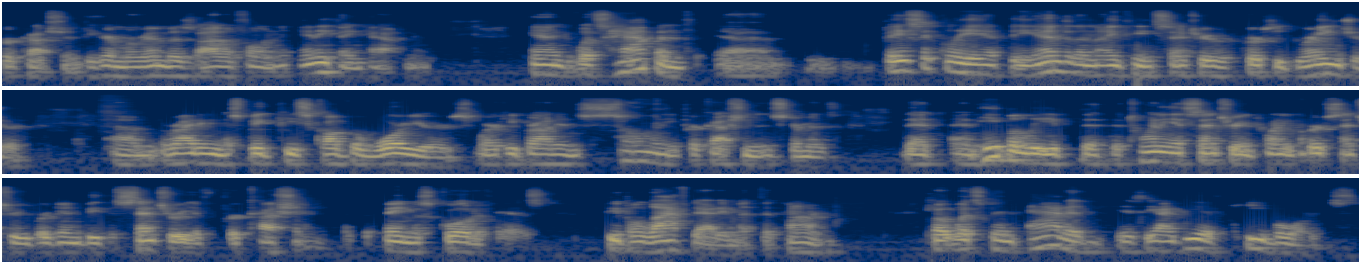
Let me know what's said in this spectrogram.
percussion, to hear marimba, xylophone, anything happening. And what's happened uh, basically at the end of the 19th century with Percy Grainger, um, writing this big piece called The Warriors, where he brought in so many percussion instruments that, and he believed that the 20th century and 21st century were going to be the century of percussion. A famous quote of his. People laughed at him at the time. But what's been added is the idea of keyboards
